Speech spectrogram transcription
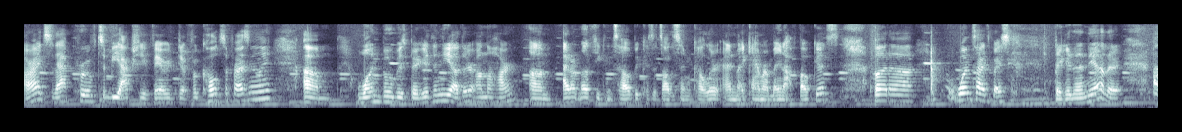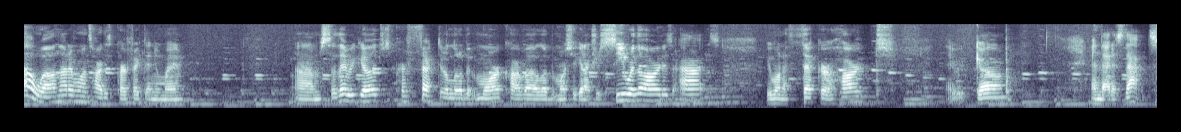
Alright, so that proved to be actually very difficult, surprisingly. Um, one boob is bigger than the other on the heart. Um, I don't know if you can tell because it's all the same color and my camera may not focus. But uh, one side's basically bigger than the other. Oh well, not everyone's heart is perfect anyway. Um, so there we go, just perfect it a little bit more, carve out a little bit more so you can actually see where the heart is at. We want a thicker heart. There we go. And that is that.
